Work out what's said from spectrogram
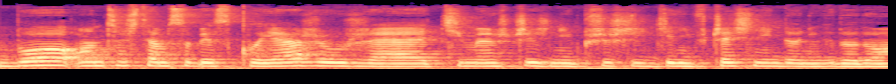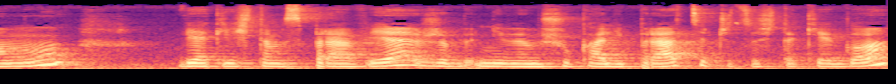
bo on coś tam sobie skojarzył, że ci mężczyźni przyszli dzień wcześniej do nich do domu w jakiejś tam sprawie, żeby, nie wiem, szukali pracy czy coś takiego.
